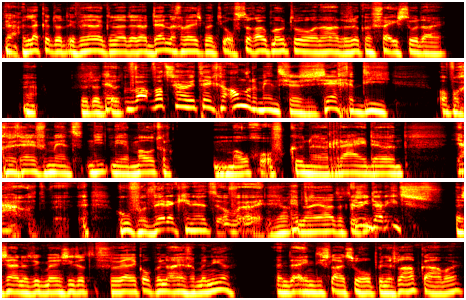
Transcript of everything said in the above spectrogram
Ja. lekker door, ik ben naar de Ardennen geweest met die off-the-road motoren. Nou, dat is ook een feest door daar. Ja. Dat, wat zou je tegen andere mensen zeggen... die op een gegeven moment niet meer motor mogen of kunnen rijden? Ja, hoe verwerk je het? Of, eh, ja, heb, nou ja, dat kun je daar iets... Er zijn natuurlijk mensen die dat verwerken op hun eigen manier. En de een die sluit zich op in de slaapkamer.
